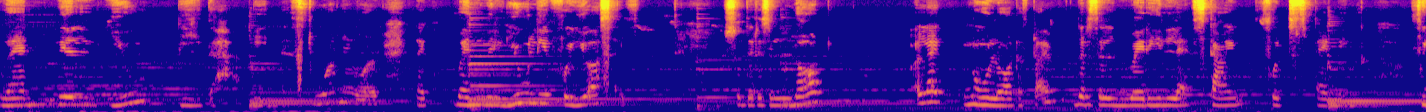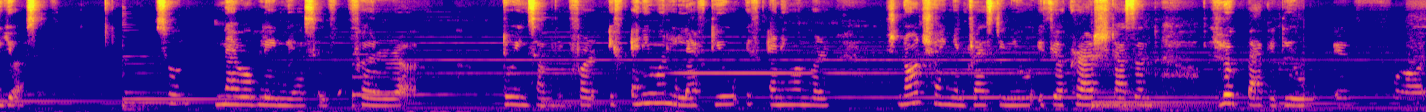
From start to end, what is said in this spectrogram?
When will you be the happiest one ever. Like when will you live for yourself? So there is a lot like no lot of time. There is a very less time for spending for yourself. So never blame yourself for uh, doing something. For if anyone left you if anyone were not showing interest in you if your crush doesn't look back at you if uh,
